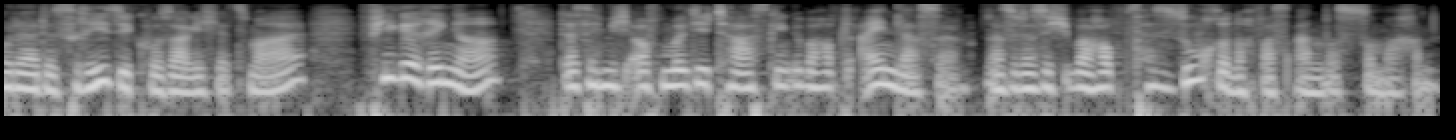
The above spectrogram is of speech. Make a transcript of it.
oder das Risiko, sage ich jetzt mal, viel geringer, dass ich mich auf Multitasking überhaupt einlasse. Also dass ich überhaupt versuche, noch was anderes zu machen.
